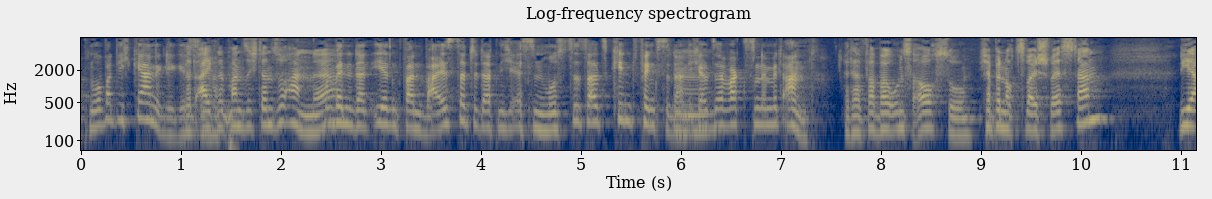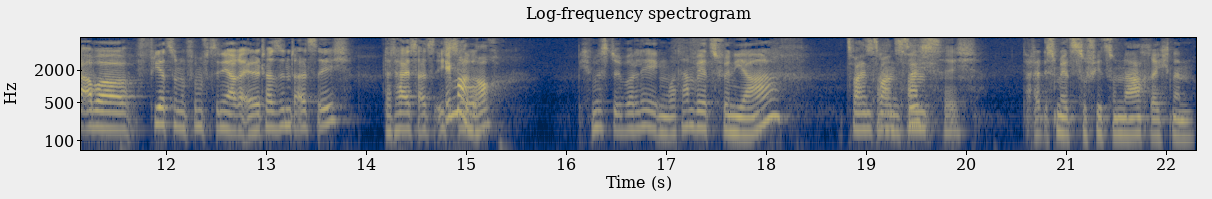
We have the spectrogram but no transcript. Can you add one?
das nur, was ich gerne gegessen Das eignet habe. man sich dann so an, ne? Und wenn du dann irgendwann weißt, dass du das nicht essen musstest als Kind, fängst du da Hm. nicht als Erwachsene mit an. Ja, das war bei uns auch so. Ich habe ja noch zwei Schwestern, die ja aber 14 und 15 Jahre älter sind als ich. Das heißt, als ich Immer so, noch? Ich müsste überlegen, was haben wir jetzt für ein Jahr? 22. 22. Ja, das ist mir jetzt zu viel zum Nachrechnen.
